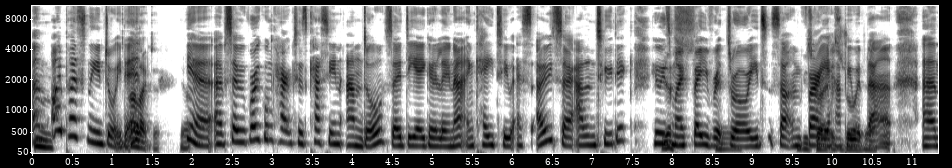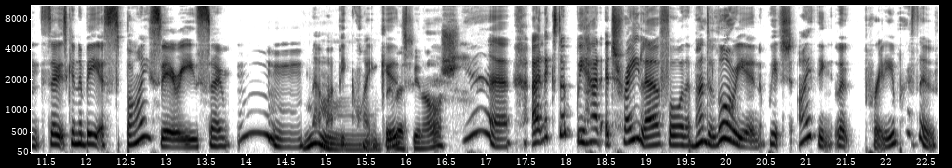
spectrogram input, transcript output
Um, Hmm. I personally enjoyed it. I liked it. Yeah. Yeah, um, so Rogue One characters Cassian Andor, so Diego Luna, and K2SO, so Alan Tudyk, who is my favourite yeah. droid. So I'm He's very great as a happy droid, with yeah. that. Um, so it's going to be a spy series, so mm, that might be Mm, quite good. Espionage. Yeah. Uh, next up, we had a trailer for The Mandalorian, which I think looked pretty impressive.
